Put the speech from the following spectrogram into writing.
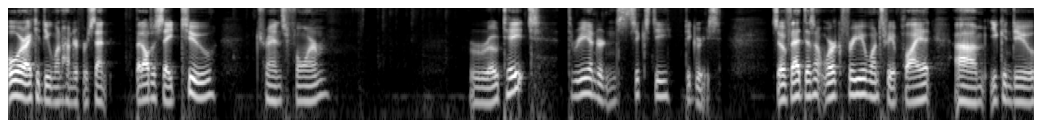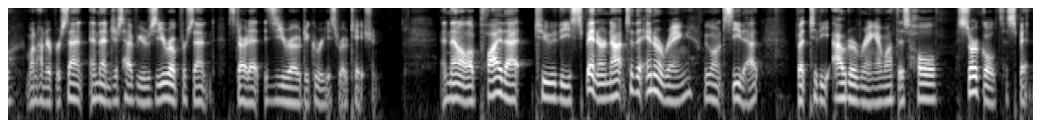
Or I could do 100%, but I'll just say to transform, rotate 360 degrees. So if that doesn't work for you once we apply it, um, you can do 100% and then just have your 0% start at 0 degrees rotation. And then I'll apply that to the spinner, not to the inner ring, we won't see that, but to the outer ring. I want this whole circle to spin.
